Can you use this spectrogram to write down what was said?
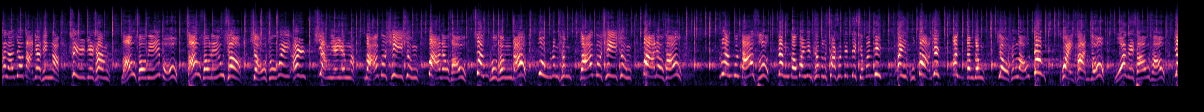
海老教大家听啊！世界上老嫂比母，早早留下小叔为儿相爷应啊！哪个七兄罢了嫂，三口通着不容情？哪个七兄罢了嫂，乱棍打死，扔到万人可不能刷刷点点写文笔，黑虎大人恩当中叫声老张，快看酒，我给嫂嫂压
